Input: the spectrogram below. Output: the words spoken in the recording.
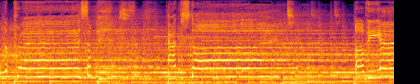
on the precipice at the start of the end.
